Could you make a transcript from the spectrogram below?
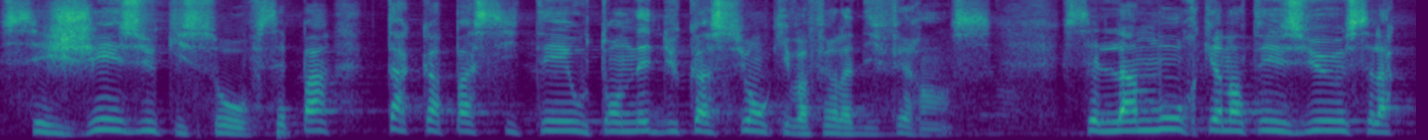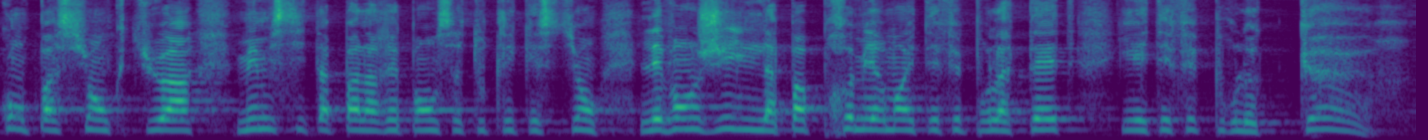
c'est Jésus qui sauve. Ce n'est pas ta capacité ou ton éducation qui va faire la différence. C'est l'amour qu'il y a dans tes yeux, c'est la compassion que tu as, même si tu n'as pas la réponse à toutes les questions. L'évangile n'a pas premièrement été fait pour la tête, il a été fait pour le cœur.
